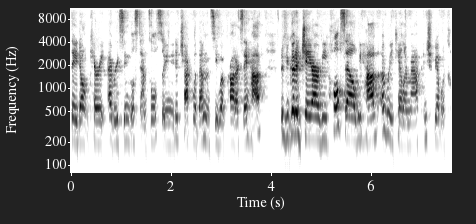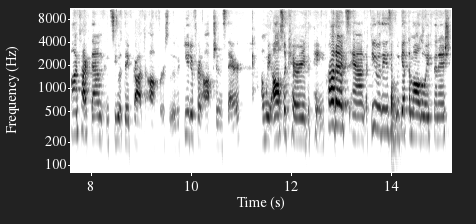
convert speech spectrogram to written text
They don't carry every single stencil, so you need to check with them and see what products they have. But if you go to JRV Wholesale, we have a retailer map and you should be able to contact them and see what they've got to offer. So there's a few different options there. And we also carry the paint products and a few of these, if we get them all the way finished,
